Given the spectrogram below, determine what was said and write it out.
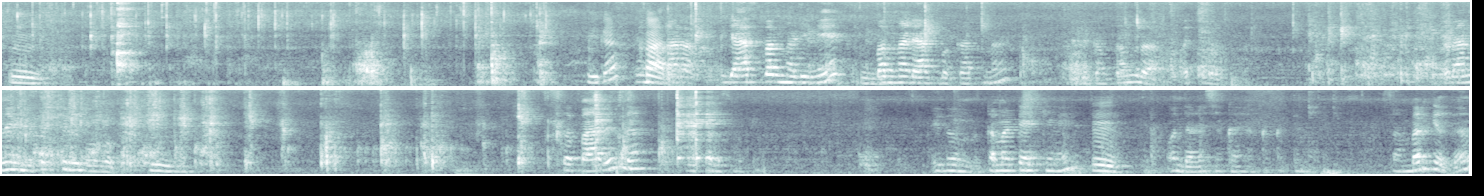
ಹ್ಞೂ ಈಗ? ಖಾರ. ಗ್ಯಾಸ್ ಬಂದ್ ಮಾಡೀನಿ. ಬಂದ್ ಮಾಡಿ ಹಾಕ್ಬೇಕು ಅದನ್ನ ಯಾಕಂತಂದ್ರೆ ಹಚ್ಚಿ ಬರ್ತದೆ ಕಡಾನೆ ತಿರುಗಿ ಹೋಗ್ಬೇಕು ಹ್ಞೂ ಸ್ವಲ್ಪ ಆರಿಂದ ಇದು ಟಮಾಟೆ ಹಾಕಿನಿ. ಒಂದು ಅಣಸೆಕಾಯಿ ಹಾಕಕತ್ತೀನಿ. ಸಾಂಬಾರ್ಗೆ ಅದು.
